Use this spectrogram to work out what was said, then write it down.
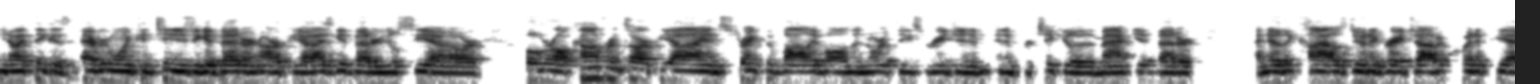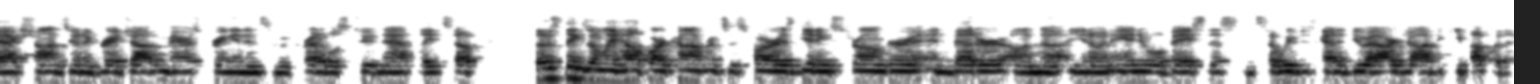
you know, I think as everyone continues to get better and RPIs get better, you'll see our overall conference RPI and strength of volleyball in the Northeast region, and, in particular the MAC, get better. I know that Kyle's doing a great job at Quinnipiac. Sean's doing a great job at Marist, bringing in some incredible student athletes. So those things only help our conference as far as getting stronger and better on uh, you know an annual basis. And so we've just got to do our job to keep up with it.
